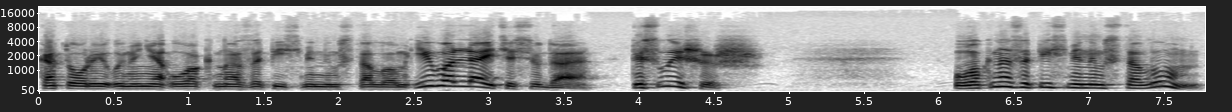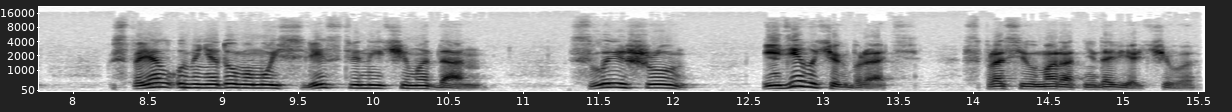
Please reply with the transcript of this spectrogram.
который у меня у окна за письменным столом, и валяйте сюда. Ты слышишь? У окна за письменным столом стоял у меня дома мой следственный чемодан. Слышу. И девочек брать? Спросил Марат недоверчиво.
